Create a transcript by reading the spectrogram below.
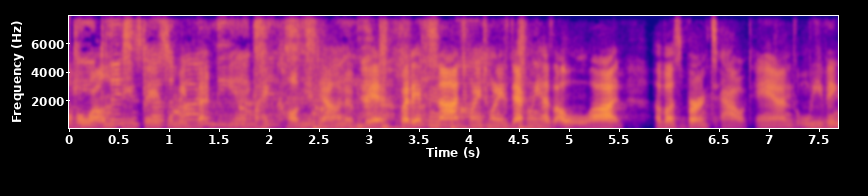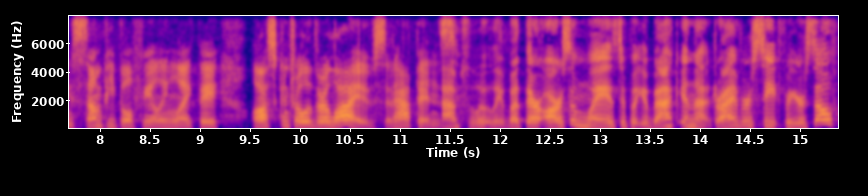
overwhelmed these days, well, maybe that you know, might calm you down a bit. But if not, 2020 definitely has a lot of us burnt out and leaving some people feeling like they lost control of their lives. It happens. Absolutely. But there are some ways to put you back in that driver's seat for yourself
